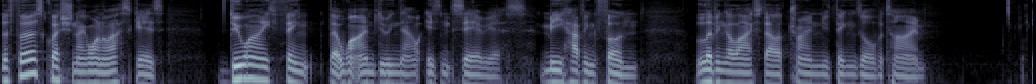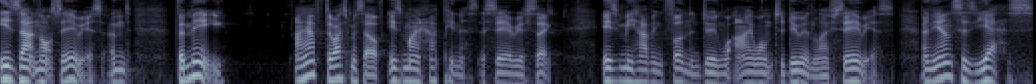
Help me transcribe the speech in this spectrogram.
The first question I want to ask is Do I think that what I'm doing now isn't serious? Me having fun, living a lifestyle of trying new things all the time. Is that not serious? And for me, I have to ask myself is my happiness a serious thing? Is me having fun and doing what I want to do in life serious? And the answer is yes.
